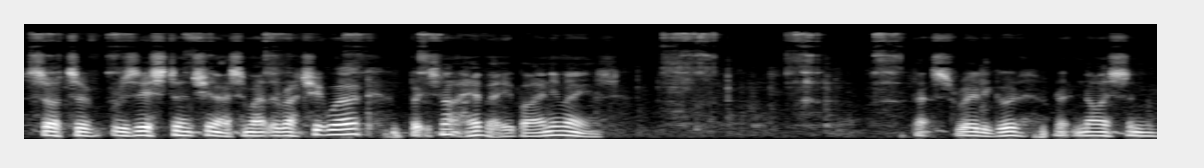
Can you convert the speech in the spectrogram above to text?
sort of resistance you know to make the ratchet work. But it's not heavy by any means. That's really good. Nice and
